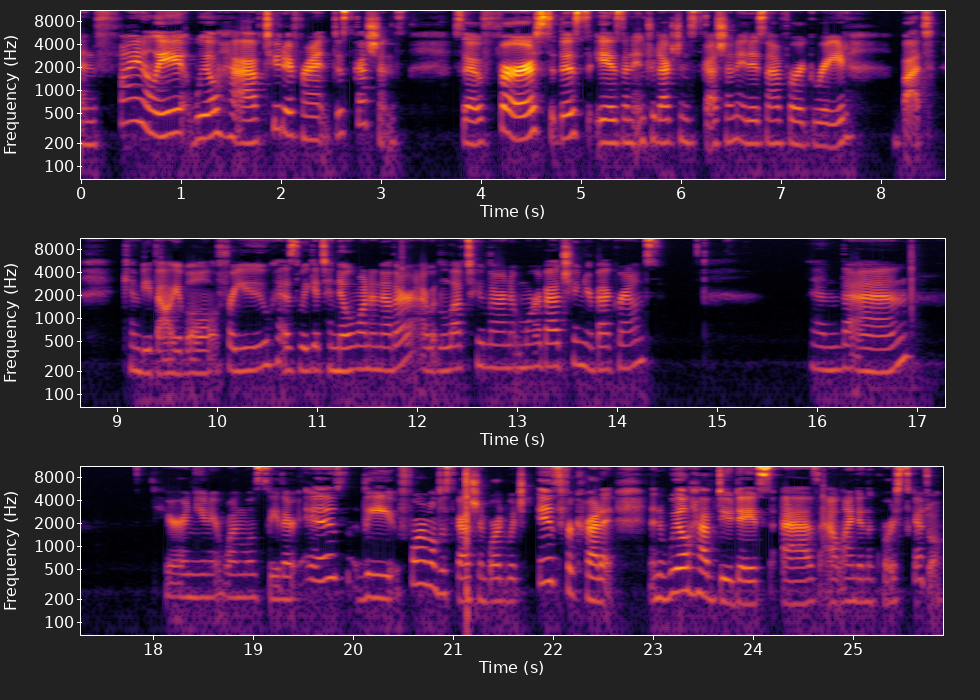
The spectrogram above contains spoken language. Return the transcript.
And finally, we'll have two different discussions. So first, this is an introduction discussion. It is not for a grade, but can be valuable for you as we get to know one another. I would love to learn more about you and your backgrounds. And then here in Unit 1, we'll see there is the formal discussion board, which is for credit, and will have due dates as outlined in the course schedule.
